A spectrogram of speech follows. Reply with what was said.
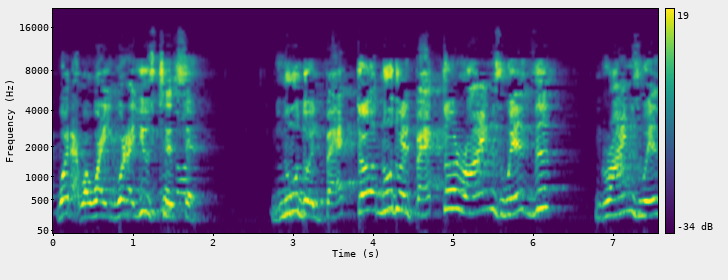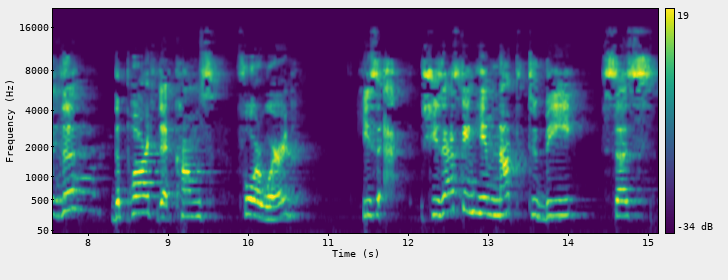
I, What, I- what, I- what I used to say. Nudo il petto. Nudo il petto rhymes with, rhymes with the part that comes forward. He's, she's asking him not to be sus,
